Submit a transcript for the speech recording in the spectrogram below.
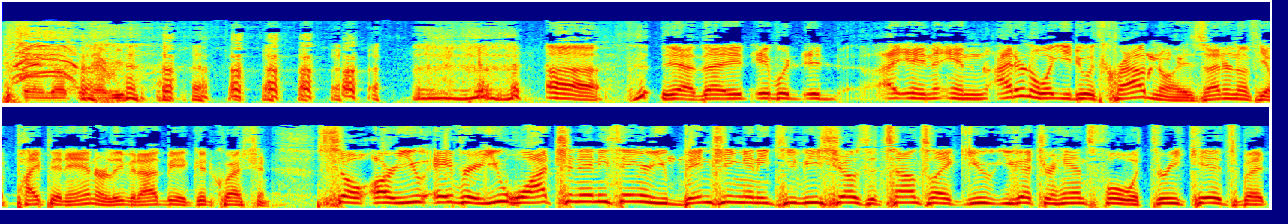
Stand up and every Yeah, that it, it would. It, I, and and I don't know what you do with crowd noise. I don't know if you pipe it in or leave it. That'd be a good question. So, are you Avery? Are you watching anything? Are you binging any TV shows? It sounds like you you got your hands full with three kids, but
